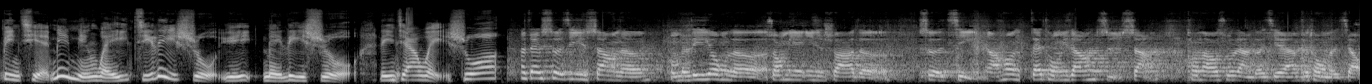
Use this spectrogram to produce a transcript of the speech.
并且命名为吉利鼠与美丽鼠。林家伟说：“那在设计上呢，我们利用了双面印刷的设计，然后在同一张纸上创造出两个截然不同的角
